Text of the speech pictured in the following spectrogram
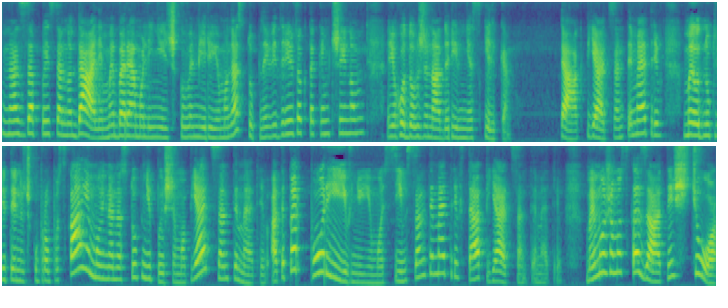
у нас записано. Далі ми беремо лінійку, вимірюємо наступний відрізок таким чином. Його довжина дорівнює скільки? Так, 5 см. Ми одну клітиночку пропускаємо і на наступній пишемо 5 см. А тепер порівнюємо 7 см та 5 см. Ми можемо сказати, що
